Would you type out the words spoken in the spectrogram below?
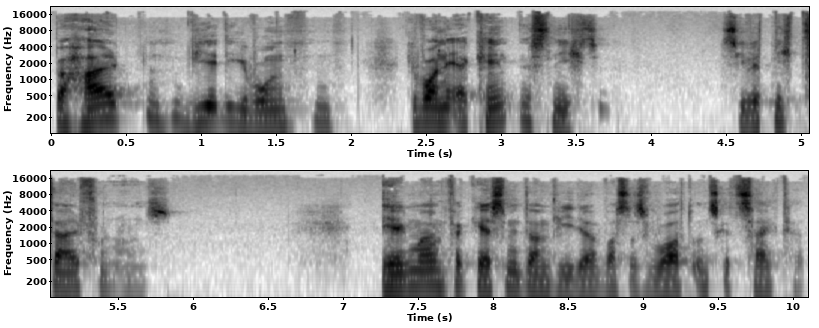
Behalten wir die gewonnene Erkenntnis nicht. Sie wird nicht Teil von uns. Irgendwann vergessen wir dann wieder, was das Wort uns gezeigt hat.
